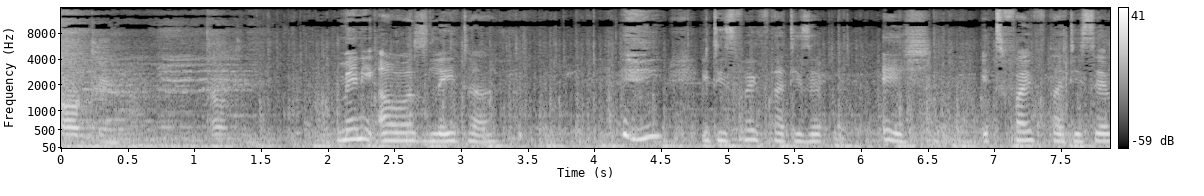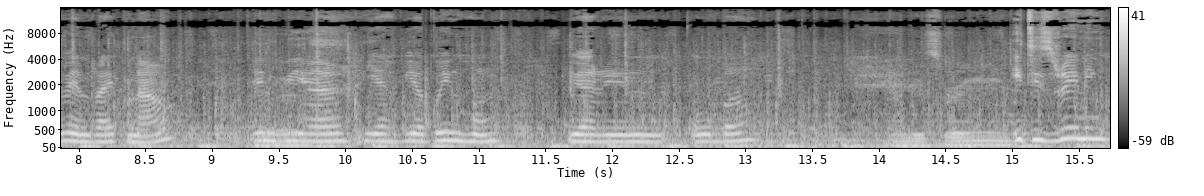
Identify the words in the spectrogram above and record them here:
Okay. Okay. Many hours later, it is 5:37 ish. It's 5:37 right now, and we are yeah we are going home. We are in Uber. And it's raining. It is raining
